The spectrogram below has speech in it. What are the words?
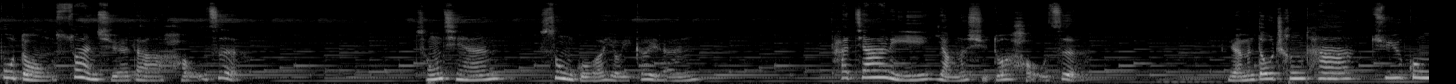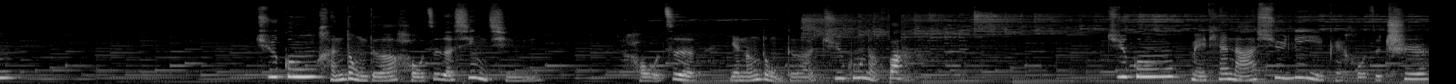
不懂算学的猴子。从前，宋国有一个人，他家里养了许多猴子，人们都称他鞠躬。鞠躬很懂得猴子的性情，猴子也能懂得鞠躬的话。鞠躬每天拿蓄力给猴子吃。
